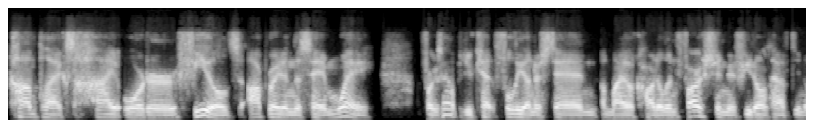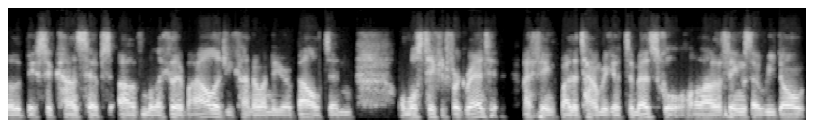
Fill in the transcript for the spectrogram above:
complex, high order fields operate in the same way. For example, you can't fully understand a myocardial infarction if you don't have you know the basic concepts of molecular biology kind of under your belt and almost take it for granted. I think by the time we get to med school, a lot of the things that we don't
